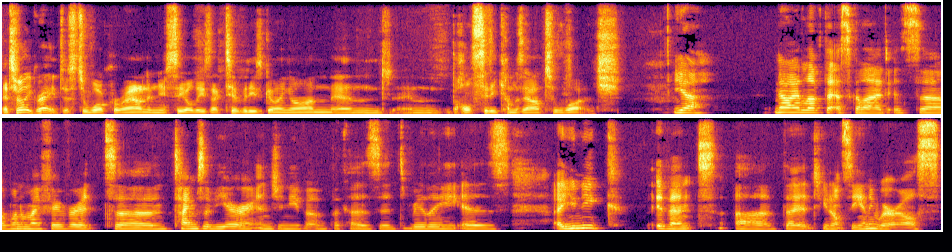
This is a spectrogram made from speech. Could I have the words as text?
it's really great just to walk around and you see all these activities going on and, and the whole city comes out to watch. Yeah. No, I love the Escalade. It's uh, one of my favorite uh, times of year in Geneva because it really is a unique event uh, that you don't see anywhere else.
